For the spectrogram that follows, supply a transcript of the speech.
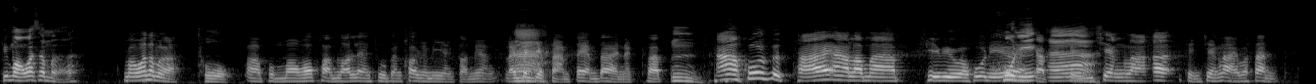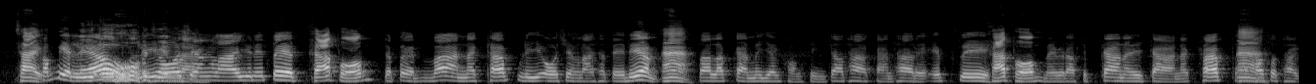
พี่มองว่าเสมอมองว่าเสมอถูก อ่าผมมองว่าความร้อนแรงทูแบงคอกจะมีอย่างต่อเนื่องและจะอ่าเก็บสามแต้มได้นะครับ อืม อ้าวคู่สุดท้ายอ่าเรามาพรีวิวกับคู่นี้คู่นี้กับอ่า สิงห์เชียงรายเออสิงห์เชียงรายว่าสั้น ใช่เขาเปลี่ยนแล้วโอ้รีเชียโองรายเชียงรายยูไนเต็ดครับผมจะเปิดบ้านนะครับรีโอเชียงรายสเตเดียมอ่าต้อนรับการมาเยือนของสิงห์เจ้าท่าการท่าเรือ FC ครับผมในเวลา 19 นาฬิกานะครับอ่าเข้าสดทาง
